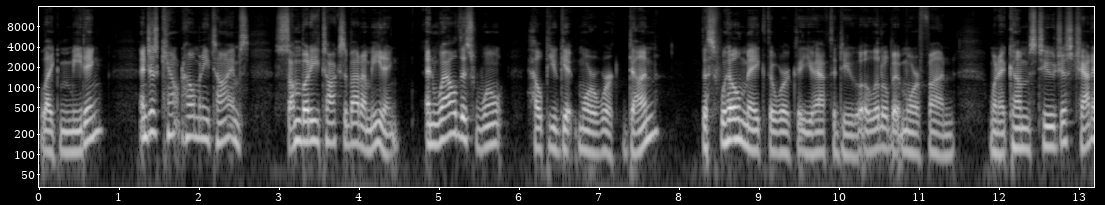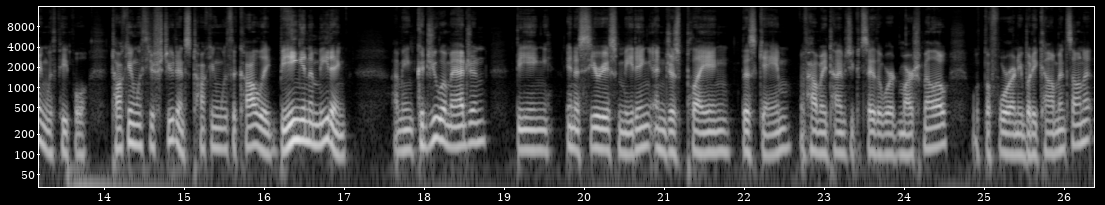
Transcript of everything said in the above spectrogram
like meeting, and just count how many times somebody talks about a meeting. And while this won't help you get more work done, this will make the work that you have to do a little bit more fun when it comes to just chatting with people, talking with your students, talking with a colleague, being in a meeting. I mean, could you imagine being in a serious meeting and just playing this game of how many times you could say the word marshmallow before anybody comments on it?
